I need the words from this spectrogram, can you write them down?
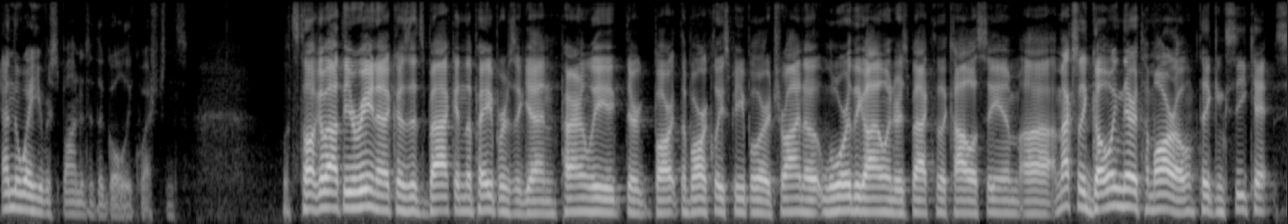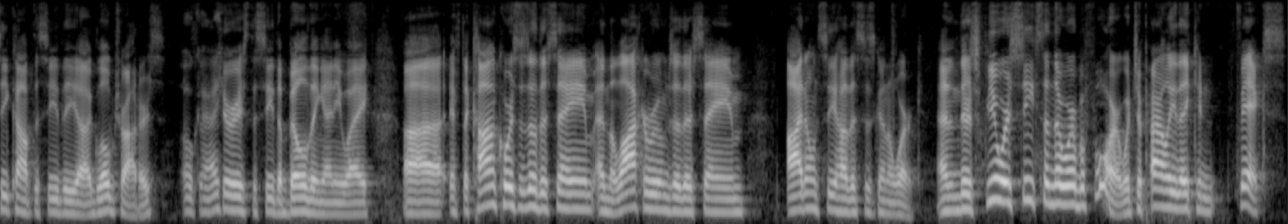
and the way he responded to the goalie questions. Let's talk about the arena because it's back in the papers again. Apparently, they're Bar- the Barclays people are trying to lure the Islanders back to the Coliseum. Uh, I'm actually going there tomorrow. I'm taking C-Comp to see the uh, Globetrotters. Okay. Curious to see the building anyway. Uh, if the concourses are the same and the locker rooms are the same, I don't see how this is going to work. And there's fewer seats than there were before, which apparently they can fix.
